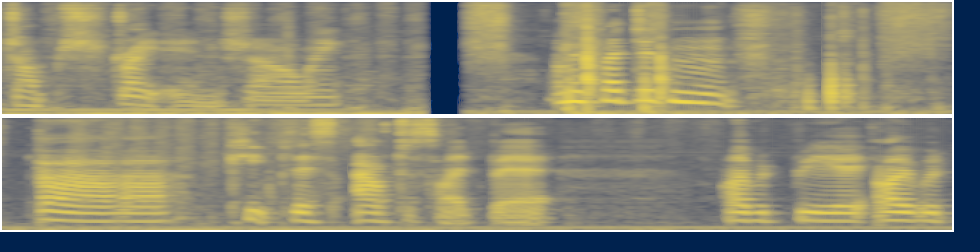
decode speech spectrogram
jump straight in, shall we? I mean, if I didn't uh, keep this outer side bit, I would be, I would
